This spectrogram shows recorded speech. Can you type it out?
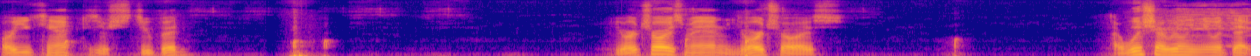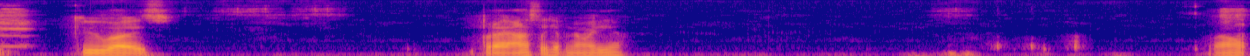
Or you can't because you're stupid. Your choice, man. Your choice. I wish I really knew what that goo was. But I honestly have no idea. Well,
